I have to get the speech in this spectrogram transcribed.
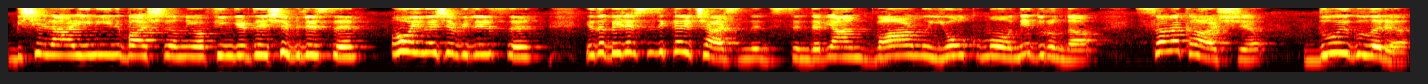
bir şeyler yeni yeni başlanıyor. Fingirdeşebilirsin. Oynaşabilirsin. Ya da belirsizlikler içerisindesindir. Yani var mı yok mu ne durumda? Sana karşı duyguları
